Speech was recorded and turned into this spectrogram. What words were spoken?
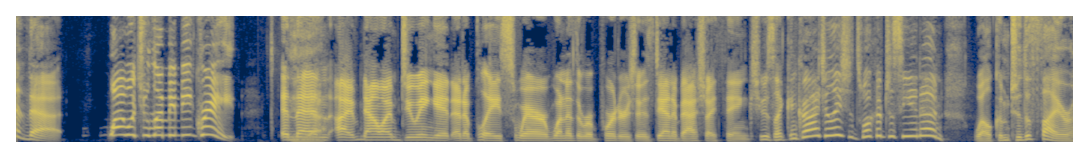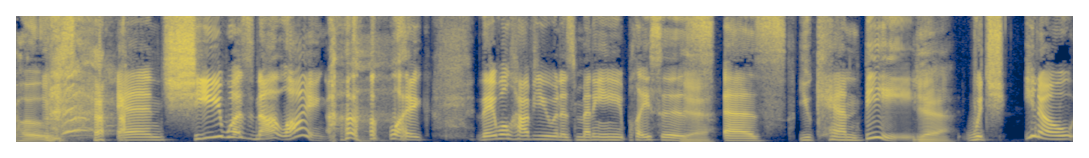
and that? Why would you let me be great? And then Yeah. I'm now I'm doing it at a place where one of the reporters, it was Dana Bash, I think, she was like, Congratulations, welcome to CNN. Welcome to the fire hose. and she was not lying. like they will have you in as many places Yeah. as you can be Yeah. which you know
